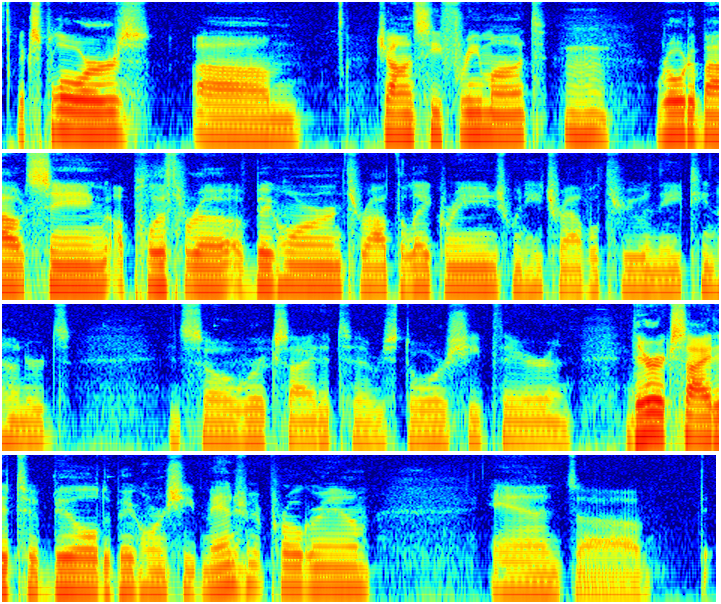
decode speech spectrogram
explorers. Um, John C. Fremont Mm-hmm. wrote about seeing a plethora of bighorn throughout the lake range when he traveled through in the 1800s. And so we're excited to restore sheep there, and they're excited to build a bighorn sheep management program. And uh,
